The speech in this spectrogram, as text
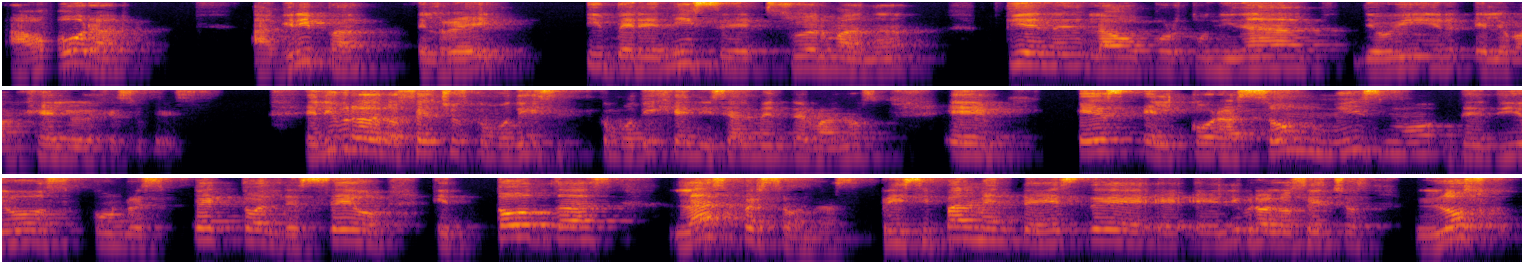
Ahora, Agripa, el rey, y Berenice, su hermana, tienen la oportunidad de oír el evangelio de Jesucristo. El libro de los Hechos, como, dice, como dije inicialmente, hermanos, eh, es el corazón mismo de Dios con respecto al deseo que todas las personas, principalmente este eh, el libro de los Hechos, los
